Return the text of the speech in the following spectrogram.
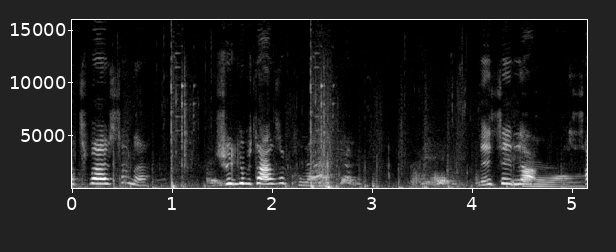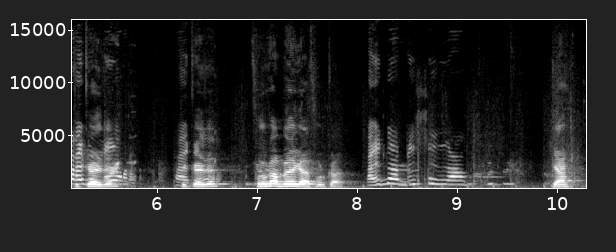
at versene. Çünkü bir tanesini kullan. Tamam abi. Dikkat edin. Dikkat edin. Furkan böyle gel Furkan. Aynen mesela Gel.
